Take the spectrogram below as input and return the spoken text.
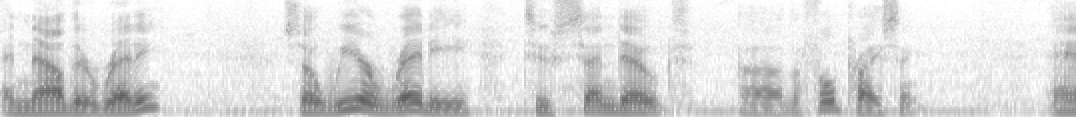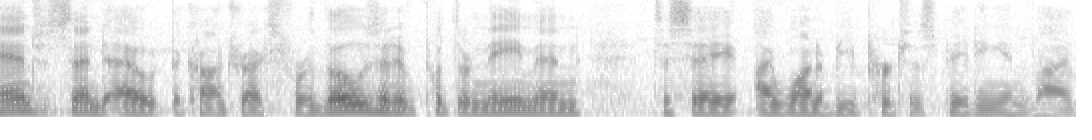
and now they're ready. So we are ready to send out uh, the full pricing and send out the contracts for those that have put their name in to say, I want to be participating in Vibe.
